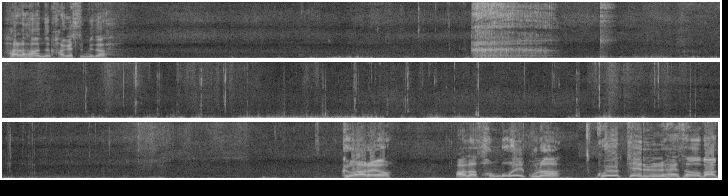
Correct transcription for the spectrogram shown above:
한라산을 가겠습니다 그거 알아요? 아, 나 성공했구나. 코요테를 해서 막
